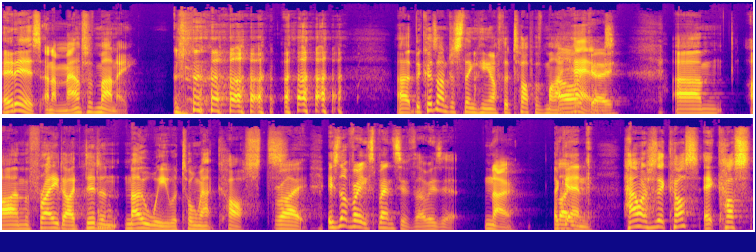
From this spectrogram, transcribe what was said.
it is an amount of money. uh, because I'm just thinking off the top of my Oh, head. okay. Um, I'm afraid I didn't know we were talking about costs. Right. It's not very expensive though, is it? No. Again, Like- how much does it cost? It costs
